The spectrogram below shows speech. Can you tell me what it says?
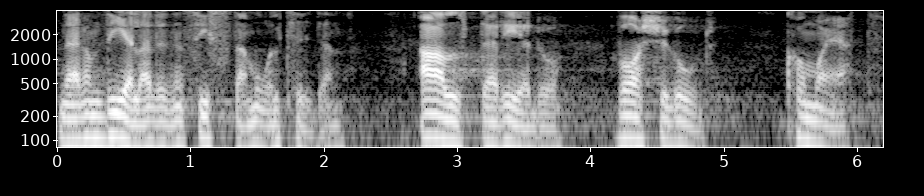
när de delade den sista måltiden. Allt är redo. Varsågod, kom och ät.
